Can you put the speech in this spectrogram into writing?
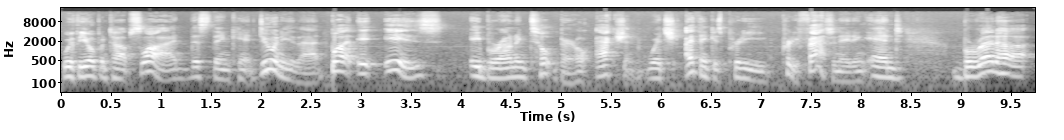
With the open top slide, this thing can't do any of that, but it is a Browning tilt barrel action, which I think is pretty pretty fascinating. And Beretta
